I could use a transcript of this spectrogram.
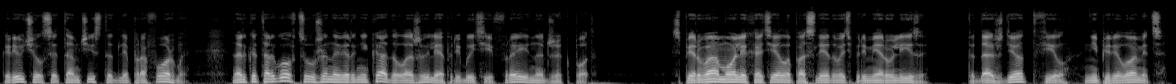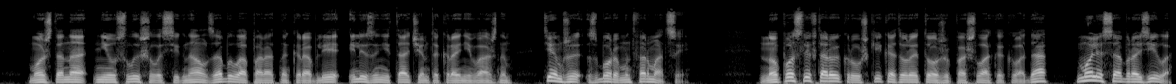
крючился там чисто для проформы. Наркоторговцы уже наверняка доложили о прибытии Фрей на джекпот. Сперва Молли хотела последовать примеру Лизы. Подождет Фил, не переломится. Может, она не услышала сигнал, забыла аппарат на корабле или занята чем-то крайне важным, тем же сбором информации. Но после второй кружки, которая тоже пошла как вода, Молли сообразила.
